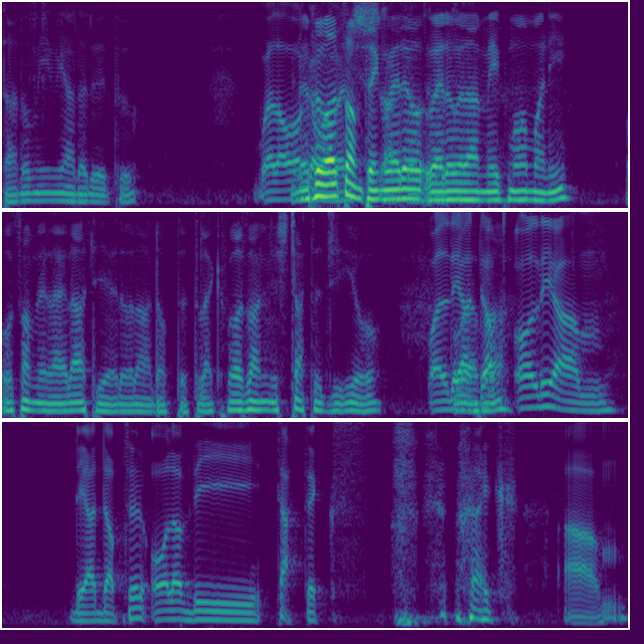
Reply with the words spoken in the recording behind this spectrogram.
that don't mean we have to do it too. Well, if it was something where they, where they would have make more money or something like that, yeah, they would adopt it. Like if it was a new strategy or Well, they whatever. adopt all the um, they adopted all of the tactics, like um,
